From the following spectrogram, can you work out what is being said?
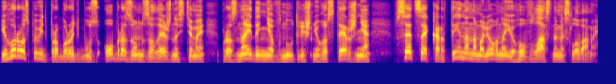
Його розповідь про боротьбу з образом, залежностями, про знайдення внутрішнього стержня – все це картина, намальована його власними словами.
